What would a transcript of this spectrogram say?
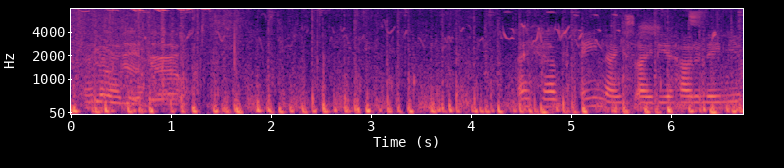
I have an idea. I have a nice idea how to name you.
